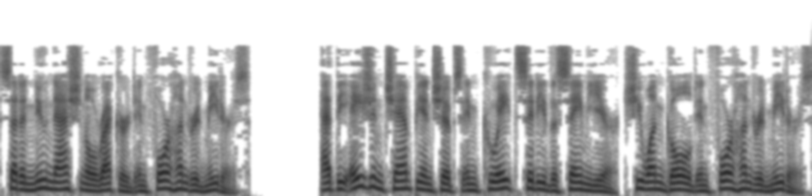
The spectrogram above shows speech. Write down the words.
set a new national record in 400 metres. At the Asian Championships in Kuwait City the same year, she won gold in 400 metres.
